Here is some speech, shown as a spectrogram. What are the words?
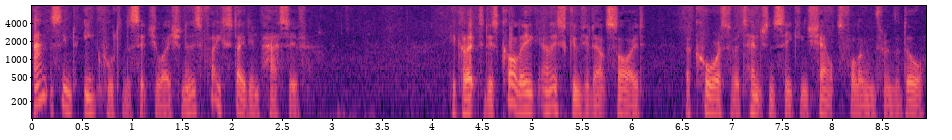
Ant seemed equal to the situation and his face stayed impassive. He collected his colleague and they scooted outside, a chorus of attention-seeking shouts following through the door.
